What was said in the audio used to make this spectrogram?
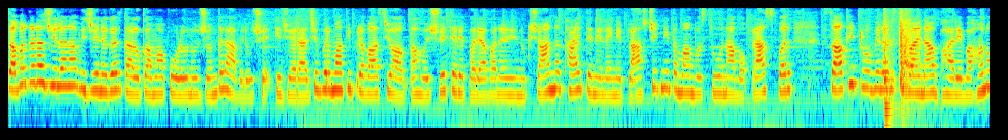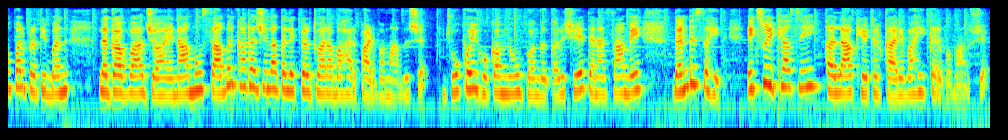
સાબરકાંઠા જિલ્લાના વિજયનગર તાલુકામાં પોળોનું જંગલ આવેલું છે કે જ્યાં રાજ્યભરમાંથી પ્રવાસીઓ આવતા હોય છે ત્યારે પર્યાવરણને નુકસાન ન થાય તેને લઈને પ્લાસ્ટિકની તમામ વસ્તુઓના વપરાશ પર સાથે ટુ વ્હીલર સિવાયના ભારે વાહનો પર પ્રતિબંધ લગાવવા જાહેરનામું સાબરકાંઠા જિલ્લા કલેક્ટર દ્વારા બહાર પાડવામાં આવ્યું છે. જો કોઈ હુકમનો ભંગ કરશે, તેના સામે દંડ સહિત એકસો કલાક હેઠળ કાર્યવાહી કરવામાં આવશે.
